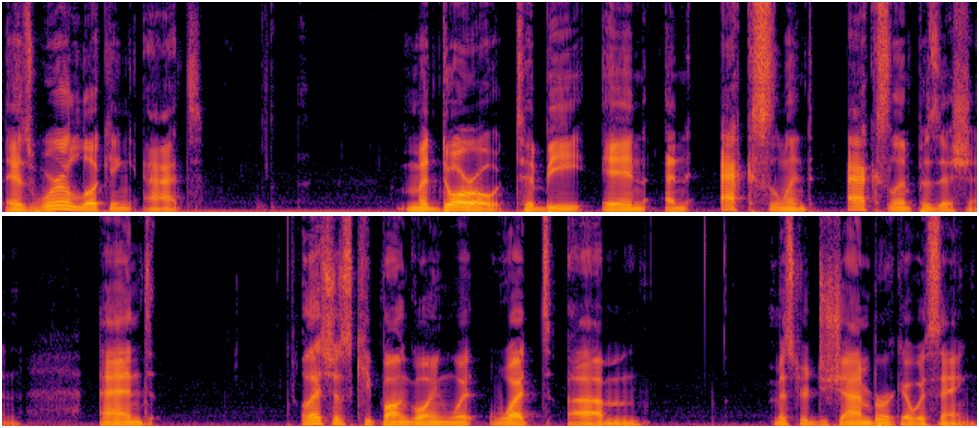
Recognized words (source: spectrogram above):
is we're looking at Madoro to be in an excellent, excellent position. And let's just keep on going with what um, Mr. Dusan Berka was saying.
